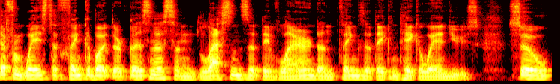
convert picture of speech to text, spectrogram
different ways to think about their business and lessons that they've learned and things that they can take away and use. So,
